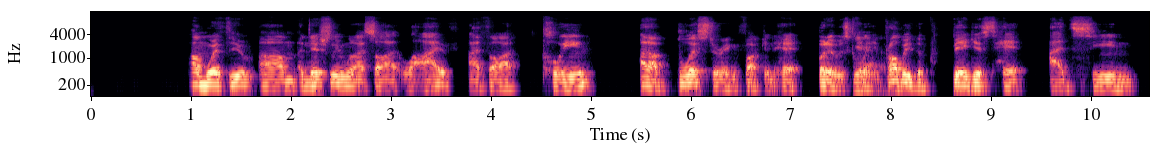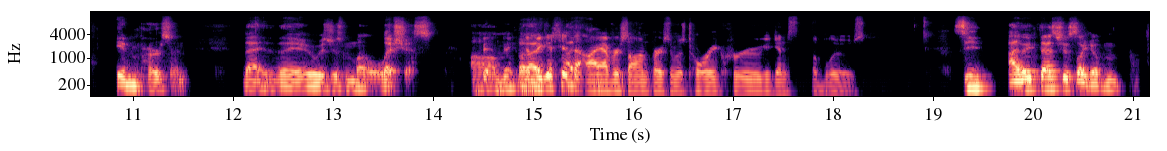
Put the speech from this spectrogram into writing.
I'm with you. Um, initially, when I saw it live, I thought clean. I thought blistering fucking hit, but it was clean. Yeah. Probably the biggest hit I'd seen in person. That they, it was just malicious. Um, the, the biggest I, hit I, that I ever saw in person was Torey Krug against the Blues. See, I think that's just like a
